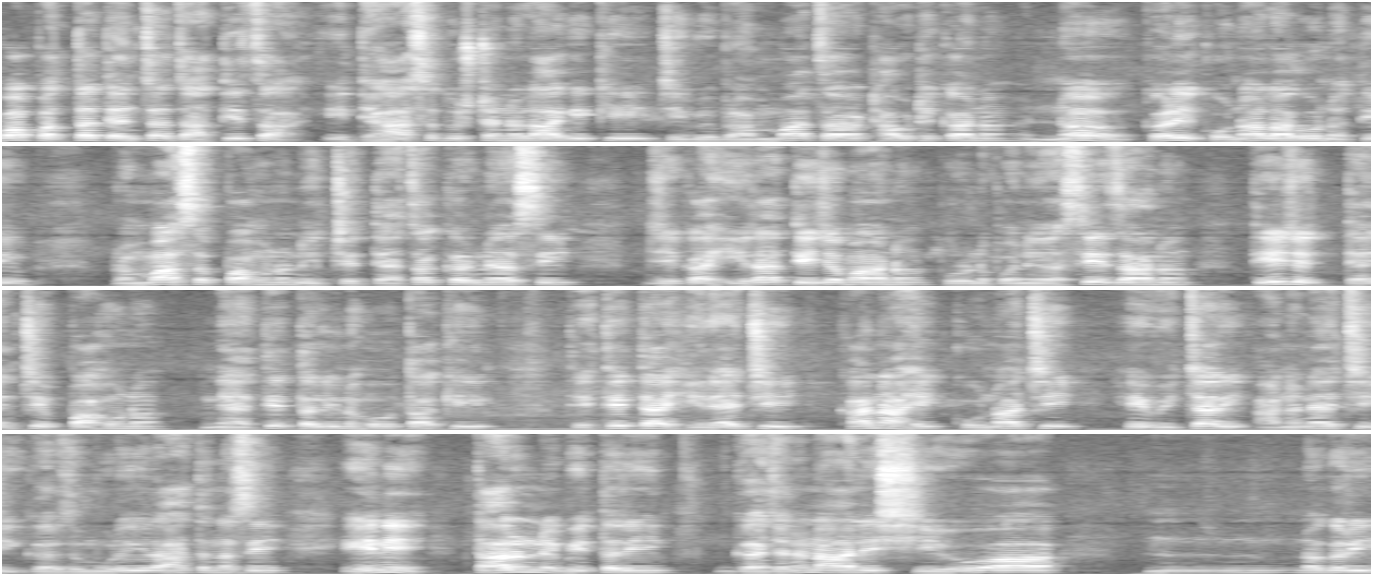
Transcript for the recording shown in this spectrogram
वा पत्ता त्यांच्या जातीचा. इतिहास न लागे की जीवी ब्रह्माचा ठाव ठिकाण. न कळे कोणा लागून ते ब्रह्मास पाहून निश्चित त्याचा करणे असे. जे का हिरा तेजमान पूर्णपणे असे जाण. तेज त्यांचे पाहून ज्ञाते तलीन होता की तेथे त्या हिऱ्याची का नाही कोणाची हे विचारी आणण्याची गरज मुळी राहत नसे. येणे तारुण्य भीतरी गजानन आले शिवा नगरी.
